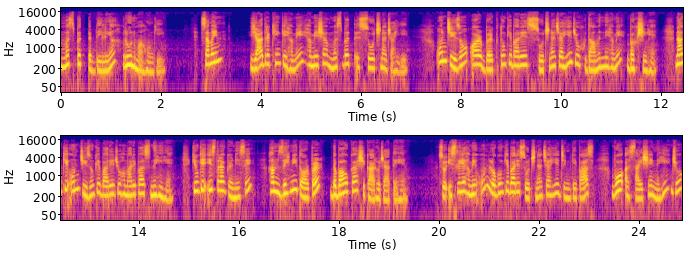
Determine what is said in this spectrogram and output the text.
مثبت تبدیلیاں رونما ہوں گی۔ سمعین یاد رکھیں کہ ہمیں ہمیشہ مثبت سوچنا چاہیے۔ ان چیزوں اور برکتوں کے بارے سوچنا چاہیے جو خداون نے ہمیں بخشی ہیں، نہ کہ ان چیزوں کے بارے جو ہمارے پاس نہیں ہیں۔ کیونکہ اس طرح کرنے سے ہم ذہنی طور پر دباؤ کا شکار ہو جاتے ہیں۔ سو اس لیے ہمیں ان لوگوں کے بارے سوچنا چاہیے جن کے پاس وہ آسائشیں نہیں جو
